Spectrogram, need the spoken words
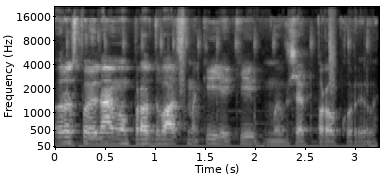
розповідаємо про два смаки, які ми вже прокурили.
